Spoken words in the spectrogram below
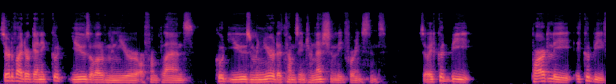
Certified organic could use a lot of manure or from plants, could use manure that comes internationally, for instance. So it could be partly, it could be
